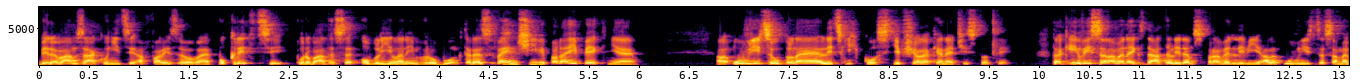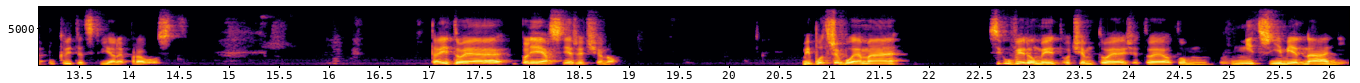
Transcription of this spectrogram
Běda vám zákonníci a farizeové, pokrytci, podobáte se oblíleným hrobům, které zvenčí vypadají pěkně, ale uvnitř jsou plné lidských kostí všelijaké nečistoty. Tak i vy se navenek zdáte lidem spravedliví, ale uvnitř jste samé pokrytectví a nepravost. Tady to je úplně jasně řečeno. My potřebujeme si uvědomit, o čem to je, že to je o tom vnitřním jednání.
